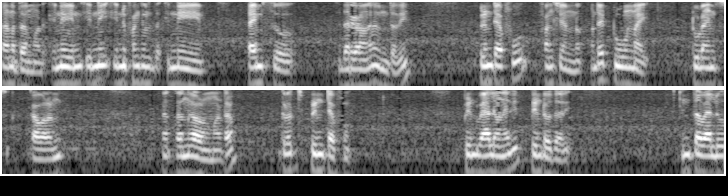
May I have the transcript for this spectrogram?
రన్ అవుతుంది అనమాట ఎన్ని ఎన్ని ఎన్ని ఫంక్షన్ ఎన్ని టైమ్స్ జరగాలని ఉంటుంది. ప్రింట్ ఎఫ్ ఫంక్షన్ అంటే టూ ఉన్నాయి. టూ లైన్స్ కావాలని రన్ కావాలన్నమాట. ఇక్కడ వచ్చి ప్రింట్ ఎఫ్ ప్రింట్ వాల్యూ అనేది ప్రింట్ అవుతుంది. ఇంత వాల్యూ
